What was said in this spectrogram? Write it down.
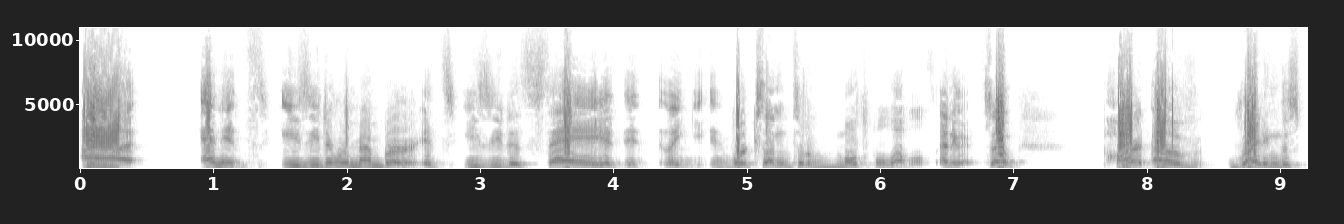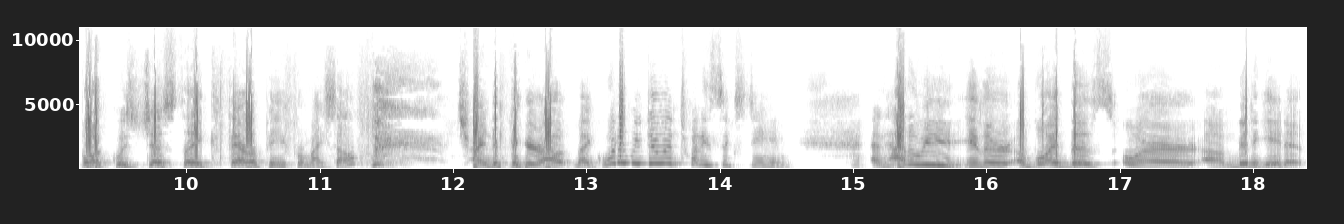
Uh, and it's easy to remember. It's easy to say. It, it like it works on sort of multiple levels. Anyway, so part of writing this book was just like therapy for myself, trying to figure out like what do we do in 2016 and how do we either avoid this or uh, mitigate it.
